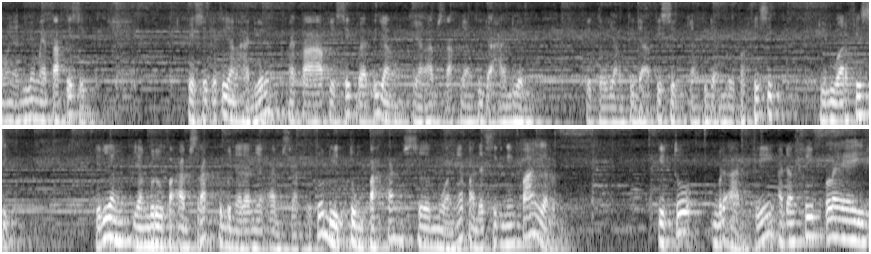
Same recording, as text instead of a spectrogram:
namanya juga metafisik. Fisik itu yang hadir metafisik berarti yang yang abstrak yang tidak hadir. Itu yang tidak fisik yang tidak berupa fisik di luar fisik. Jadi yang yang berupa abstrak kebenaran yang abstrak itu ditumpahkan semuanya pada signifier. Itu berarti ada free play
